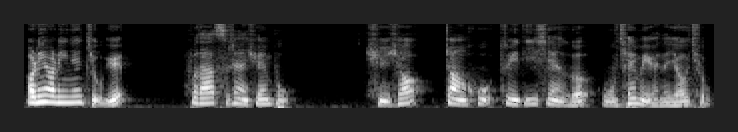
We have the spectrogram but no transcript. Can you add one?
二零二零年九月，富达慈善宣布取消账户最低限额五千美元的要求。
